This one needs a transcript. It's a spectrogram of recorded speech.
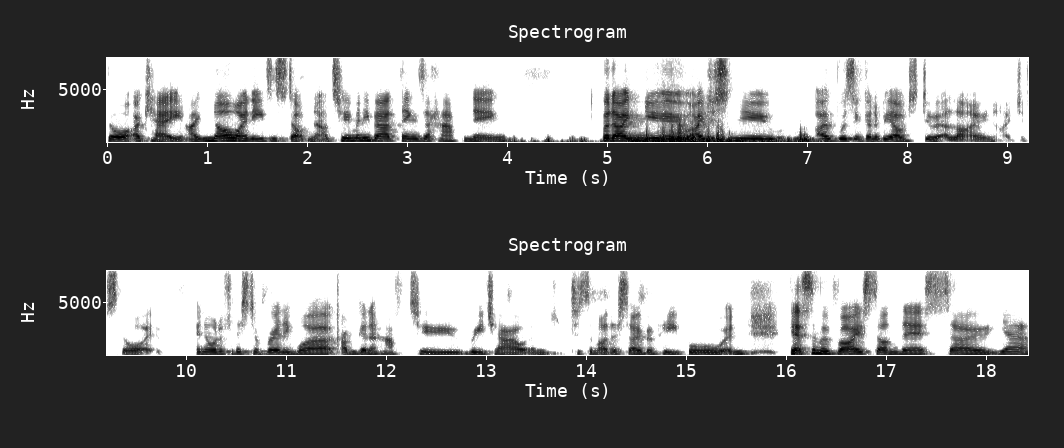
thought, okay, I know I need to stop now. Too many bad things are happening. But I knew, I just knew I wasn't going to be able to do it alone. I just thought in order for this to really work, I'm going to have to reach out and to some other sober people and get some advice on this. So, yeah,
